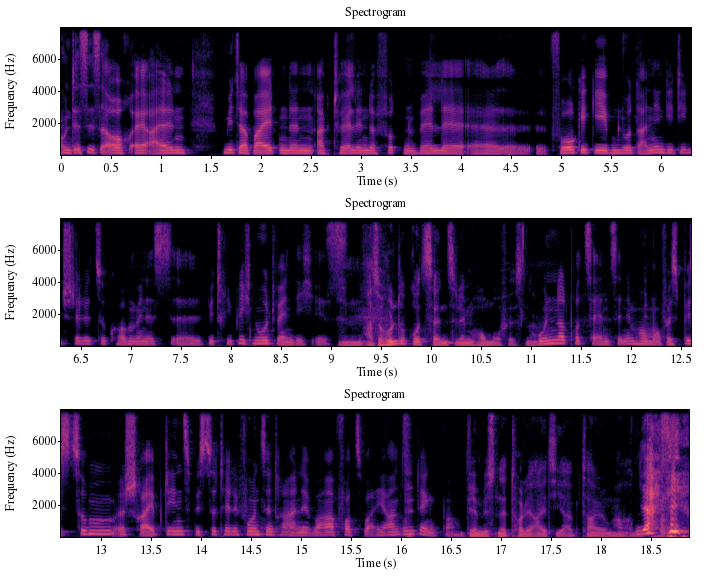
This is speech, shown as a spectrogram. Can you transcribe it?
Und es ist auch äh, allen Mitarbeitenden aktuell in der vierten Welle äh, vorgegeben, nur dann in die Dienststelle zu kommen, wenn es äh, betrieblich notwendig ist. Mhm. Also 100 Prozent sind im Homeoffice. Ne? 100 Prozent sind im Homeoffice. Bis zum äh, Schreibdienst, bis zur Telefonzentrale war vor zwei Jahren undenkbar. Wir müssen eine tolle IT-Abteilung haben. Ja, die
